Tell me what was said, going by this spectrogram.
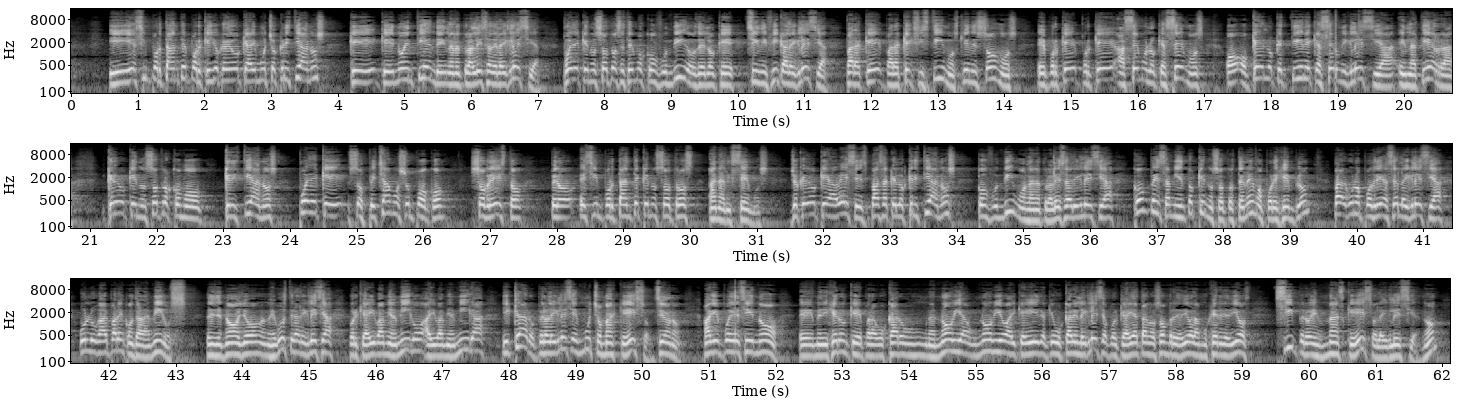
Y es importante porque yo creo que hay muchos cristianos que, que no entienden la naturaleza de la iglesia. Puede que nosotros estemos confundidos de lo que significa la iglesia, para qué, para qué existimos, quiénes somos, eh, por, qué, por, qué, hacemos lo que hacemos o, o qué es lo que tiene que hacer una iglesia en la tierra. Creo que nosotros como cristianos puede que sospechamos un poco sobre esto, pero es importante que nosotros analicemos. Yo creo que a veces pasa que los cristianos confundimos la naturaleza de la iglesia con pensamientos que nosotros tenemos. Por ejemplo, para algunos podría ser la iglesia un lugar para encontrar amigos. Entonces, no, yo me gusta ir a la iglesia porque ahí va mi amigo, ahí va mi amiga. Y claro, pero la iglesia es mucho más que eso, ¿sí o no? Alguien puede decir, no, eh, me dijeron que para buscar una novia, un novio, hay que ir, hay que buscar en la iglesia porque allá están los hombres de Dios, las mujeres de Dios. Sí, pero es más que eso la iglesia, ¿no?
